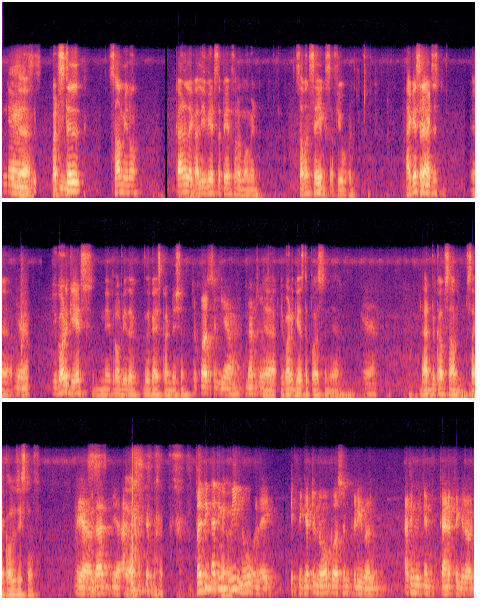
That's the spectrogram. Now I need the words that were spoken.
Yeah. yeah. But still some, you know, kind of like alleviates the pain for a moment. Someone saying a few words. I guess yeah, Really? just yeah. Yeah. You got to gauge may probably the the guy's condition. The person. Yeah. That's also Yeah, you got to gauge the person, yeah. Yeah. That becomes some psychology stuff. Yeah. That. Yeah. Yeah. But I think I think Yeah. we know like if we get to know a person pretty well, I think we can kind of figure out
